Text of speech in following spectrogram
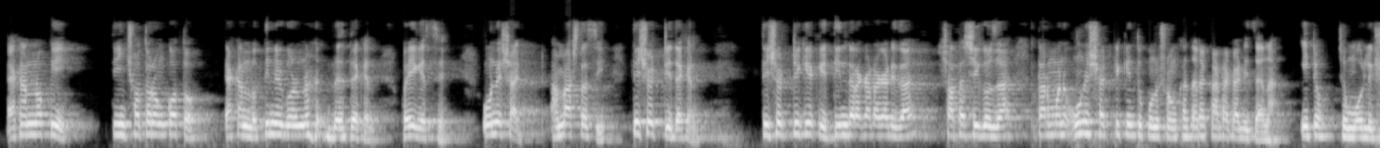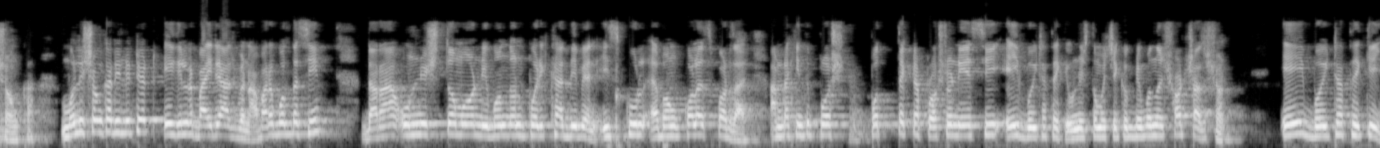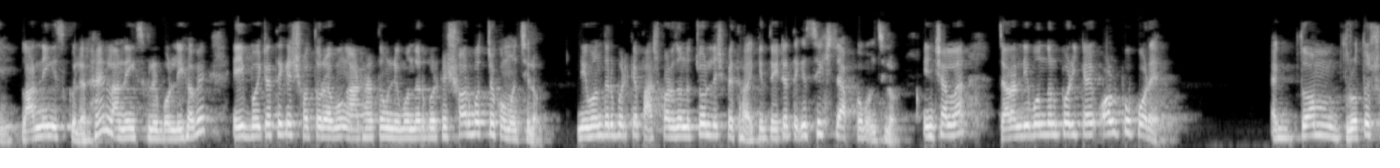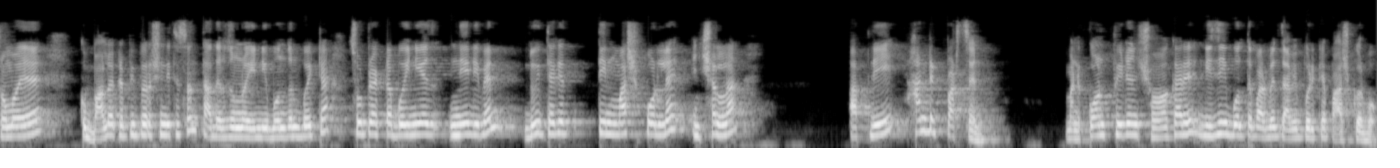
একান্ন কি? তিন শতরং কত? একান্ন। তিনের গণনা দেখেন, হয়ে গেছে। উনষাট আমরা আসতেছি। তেষট্টি, দেখেন। তেষট্টিকে কি তিন দ্বারা কাটাকাটি যায়, সাতাশি গো যায়। তার মানে উনষাটকে কিন্তু কোনো সংখ্যা দ্বারা কাটাকাটি যায় না। এটা হচ্ছে মৌলিক সংখ্যা। মৌলিক সংখ্যা রিলেটেড এগুলোর বাইরে আসবে না। আবারও বলতেছি, যারা উনিশতম নিবন্ধন পরীক্ষা দিবেন স্কুল এবং কলেজ পর্যায়ে, আমরা কিন্তু প্রত্যেকটা প্রশ্ন নিয়েছি এই বইটা থেকে, উনিশতম শিক্ষক নিবন্ধন শর্ট সাজেশন এই বইটা থেকেই লার্নিং স্কুলের হ্যাঁ? লার্নিং স্কুলের বললেই হবে, এই বইটা থেকে সতেরো এবং আঠারোতম নিবন্ধন পরীক্ষায় সর্বোচ্চ কমন ছিল। নিবন্ধন পরীক্ষা পাশ করার জন্য চল্লিশ পেতে হয়, কিন্তু এটা থেকে সিক্সটি আপ ছিল। ইনশাল্লাহ যারা নিবন্ধন পরীক্ষায় অল্প পরে একদম দ্রুত সময়ে খুব ভালো একটা প্রিপারেশন নিতে চান, তাদের জন্য এই নিবন্ধন বইটা ছোট একটা বই নিয়ে নিয়ে নেবেন। দুই থেকে তিন মাস পড়লে ইনশাল্লাহ আপনি হান্ড্রেড পার্সেন্ট মানে কনফিডেন্স সহকারে নিজেই বলতে পারবেন যে আমি পরীক্ষায় পাশ করব।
